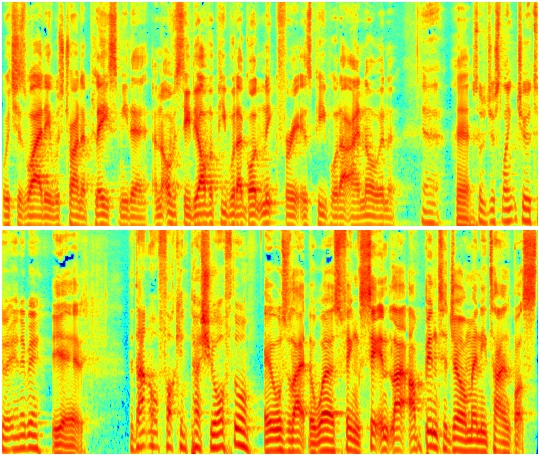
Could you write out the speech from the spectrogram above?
which is why they was trying to place me there. And obviously, the other people that got nicked for it is people that I know, innit? Yeah. Yeah. So they just linked you to it anyway. Yeah. Did that not fucking piss you off though? It was like the worst thing. Sitting like I've been to jail many times, but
